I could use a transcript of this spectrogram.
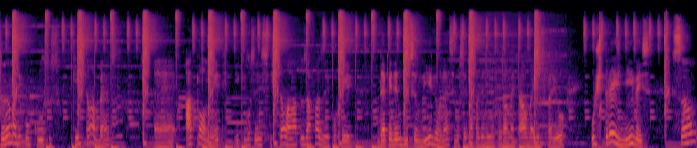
gama de concursos que estão abertos é, atualmente e que vocês estão aptos a fazer, porque dependendo do seu nível, né, se você vai fazer nível fundamental, médio superior, os três níveis são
